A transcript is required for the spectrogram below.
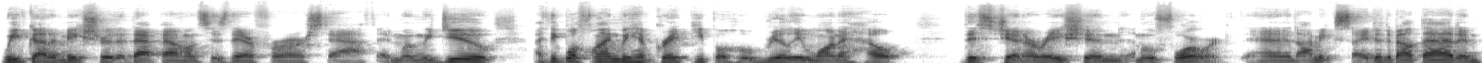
we've got to make sure that that balance is there for our staff. And when we do, I think we'll find we have great people who really want to help this generation move forward. And I'm excited about that. And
